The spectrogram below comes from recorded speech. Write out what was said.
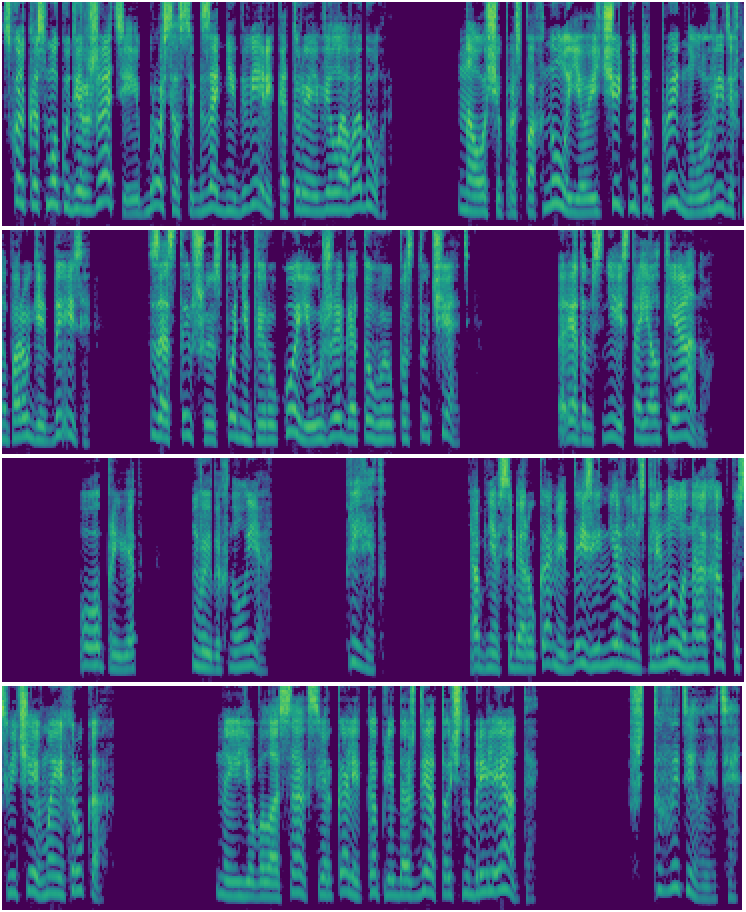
сколько смог удержать, и бросился к задней двери, которая вела во двор. На ощупь распахнул ее и чуть не подпрыгнул, увидев на пороге Дейзи, застывшую с поднятой рукой и уже готовую постучать. Рядом с ней стоял Киану. «О, привет», — выдохнул я. «Привет». Обняв себя руками, Дейзи нервно взглянула на охапку свечей в моих руках. На ее волосах сверкали капли дождя, точно бриллианты. «Что вы делаете?»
